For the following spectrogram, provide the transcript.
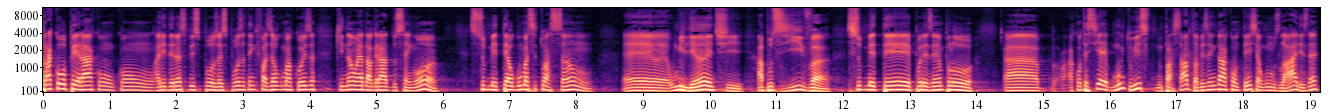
para cooperar com, com a liderança do esposo, a esposa tem que fazer alguma coisa que não é do agrado do Senhor, submeter alguma situação é, humilhante, abusiva, submeter, por exemplo, a, acontecia muito isso no passado, talvez ainda aconteça em alguns lares, né?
